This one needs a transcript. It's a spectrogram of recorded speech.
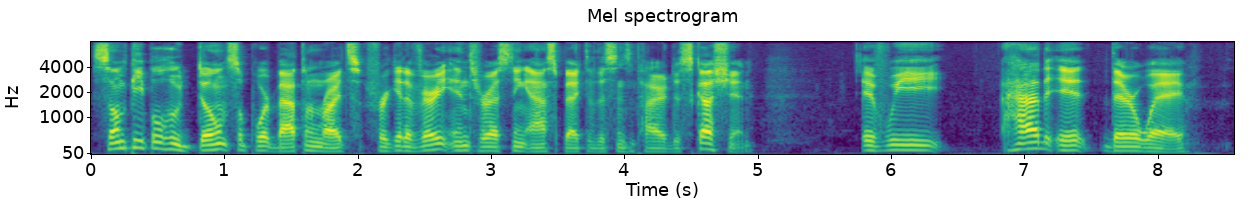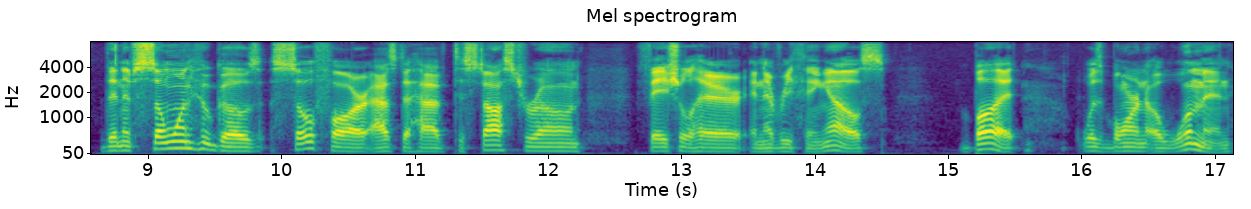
some people who don't support bathroom rights forget a very interesting aspect of this entire discussion. If we had it their way, then if someone who goes so far as to have testosterone, facial hair, and everything else, but was born a woman,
